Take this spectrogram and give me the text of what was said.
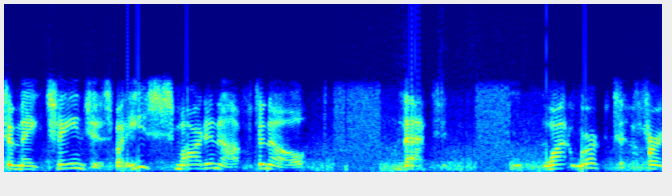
to make changes. But he's smart enough to know that what worked for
